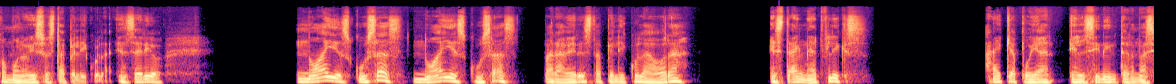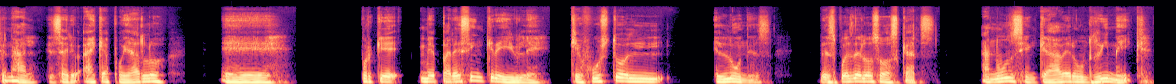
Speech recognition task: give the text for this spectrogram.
como lo hizo esta película. En serio, no hay excusas, no hay excusas para ver esta película ahora. Está en Netflix hay que apoyar el cine internacional, en serio, hay que apoyarlo, eh, porque me parece increíble que justo el, el lunes, después de los Oscars, anuncien que va a haber un remake,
